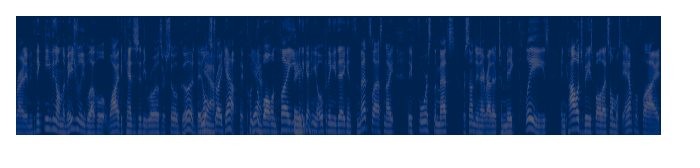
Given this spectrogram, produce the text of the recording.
right. I mean, if you think even on the major league level, why the Kansas City Royals are so good, they don't Yeah. strike out. They put Yeah. the ball in play. Even They- the you know, opening day against the Mets last night, they forced the Mets, or Sunday night rather, to make plays. In college baseball, that's almost amplified.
